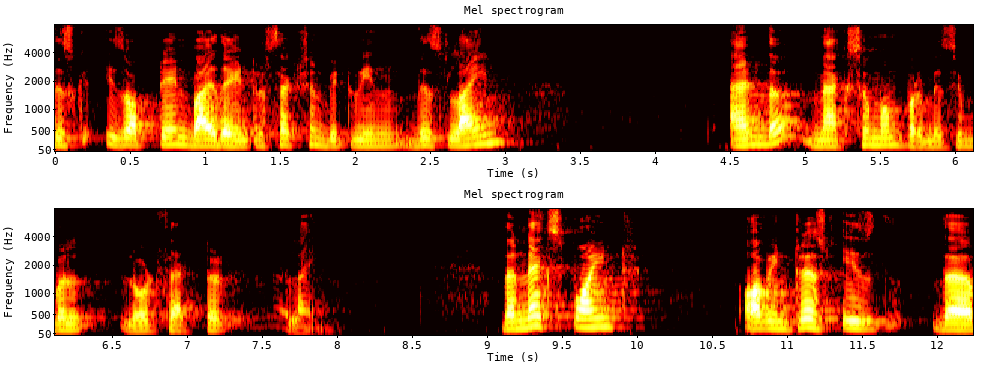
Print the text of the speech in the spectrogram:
this is obtained by the intersection between this line and the maximum permissible load factor line. The next point of interest is the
